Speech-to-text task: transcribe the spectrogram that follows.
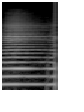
you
